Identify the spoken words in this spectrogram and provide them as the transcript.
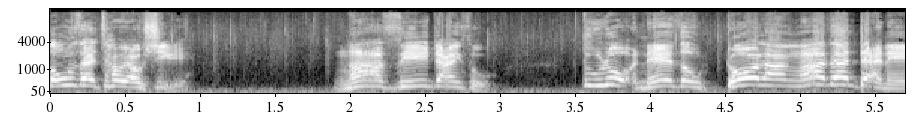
36ယောက်ရှိတယ်ငါဈေးတိုင်းဆိုသူတို့အနည်းဆုံးဒေါ်လာ9သန်းတန်နေ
